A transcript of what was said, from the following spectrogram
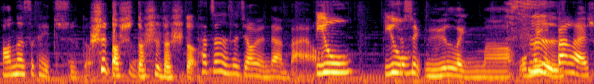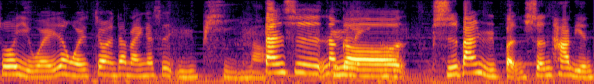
然后那是可以吃的。是的，是的，是的，是的。它真的是胶原蛋白哦。丢丢就是鱼鳞吗？我们一般来说以为认为胶原蛋白应该是鱼皮嘛。但是那个石斑鱼本身它连。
